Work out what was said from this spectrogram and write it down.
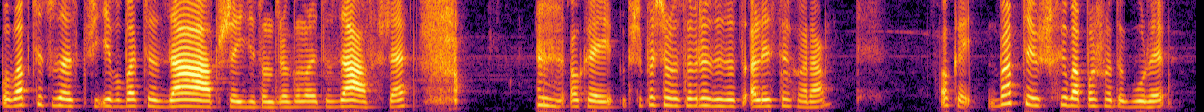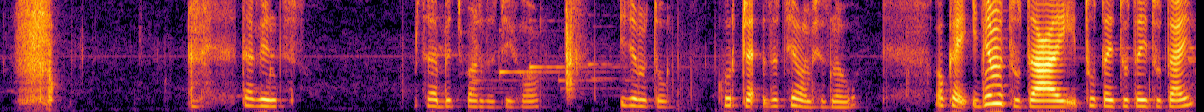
Bo babcia tu zaraz przyjdzie, bo babcia zawsze idzie tą drogą, ale to zawsze. Okej, przepraszam was naprawdę za to, ale jestem chora. Okej, babcia już chyba poszła do góry. Tak więc chcę być bardzo cicho. Idziemy tu. Kurczę, zacięłam się znowu. Okej, idziemy tutaj, tutaj, tutaj, tutaj.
